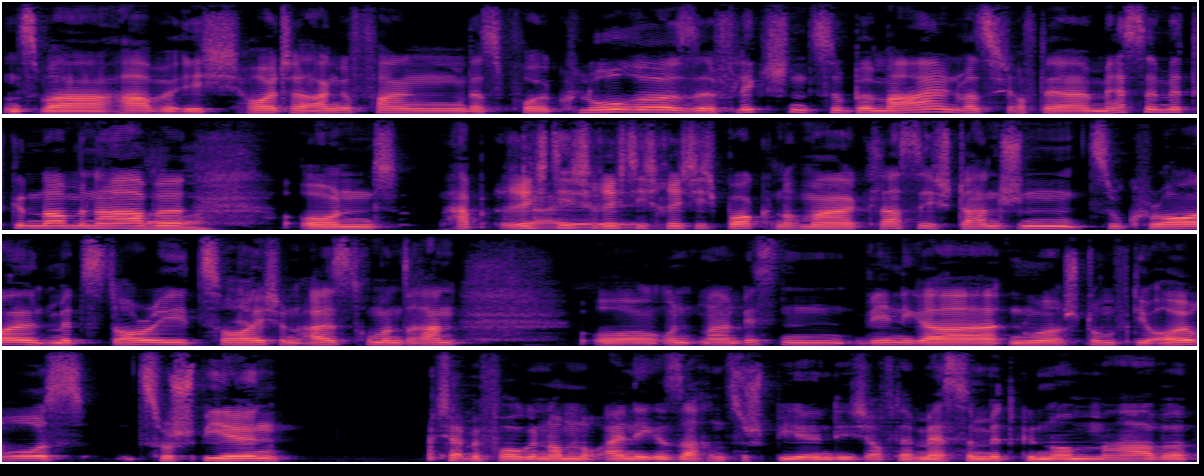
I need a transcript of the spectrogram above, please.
Und zwar habe ich heute angefangen, das Folklore The Affliction zu bemalen, was ich auf der Messe mitgenommen habe. Sauber. Und hab richtig, Geil. richtig, richtig Bock, nochmal klassisch Dungeon zu crawlen mit Story-Zeug und alles drum und dran. Oh, Und mal ein bisschen weniger nur stumpf die Euros zu spielen. Ich habe mir vorgenommen, noch einige Sachen zu spielen, die ich auf der Messe mitgenommen habe.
